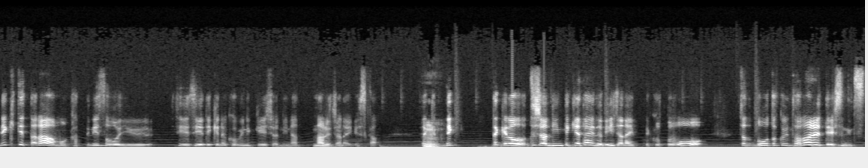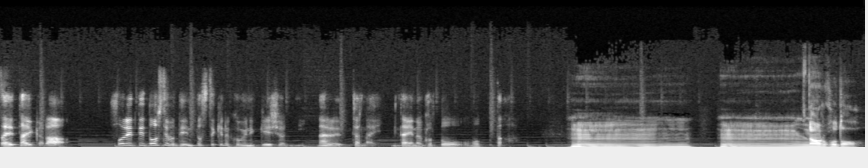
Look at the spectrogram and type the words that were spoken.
できてたらもう勝手にそういう生成的なコミュニケーションにななるじゃないですか。だけど,、うんでだけど私は倫理的な態度でいいじゃないってことをちょっと道徳に取られてる人に伝えたいからそれってどうしても伝達的なコミュニケーションになるじゃないみたいなことを思った。うーん。うーん、なるほど。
